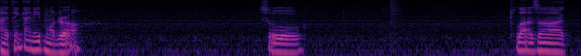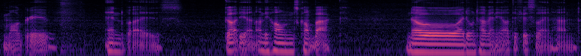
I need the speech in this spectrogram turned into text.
I think I need more draw. So Plaza, Margrave, End buys, Guardian, and the Hounds come back. No, I don't have any Artificer in hand.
